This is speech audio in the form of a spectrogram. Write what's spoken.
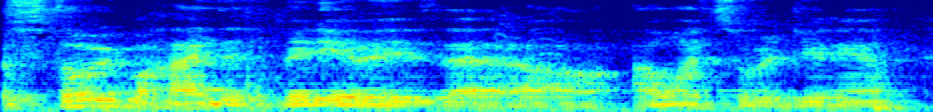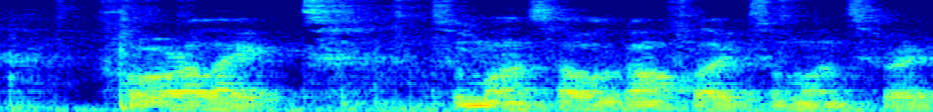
The story behind this video is that uh, I went to Virginia for like t- two months. I was gone for like two months, right?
